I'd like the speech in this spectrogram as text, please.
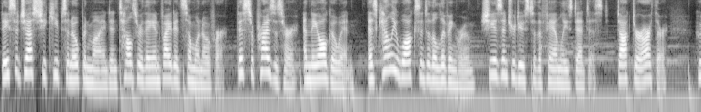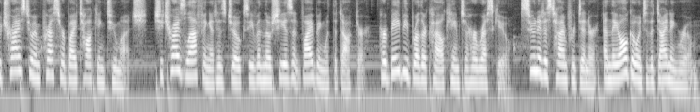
They suggest she keeps an open mind and tells her they invited someone over. This surprises her, and they all go in. As Callie walks into the living room, she is introduced to the family's dentist, Dr. Arthur, who tries to impress her by talking too much. She tries laughing at his jokes even though she isn't vibing with the doctor. Her baby brother Kyle came to her rescue. Soon it is time for dinner, and they all go into the dining room.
